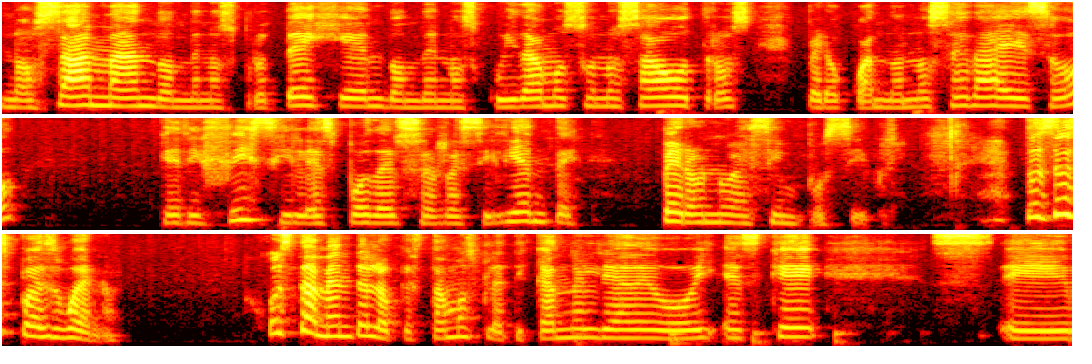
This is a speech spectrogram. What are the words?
nos aman, donde nos protegen, donde nos cuidamos unos a otros, pero cuando no se da eso, qué difícil es poder ser resiliente, pero no es imposible. Entonces, pues bueno, justamente lo que estamos platicando el día de hoy es que eh,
